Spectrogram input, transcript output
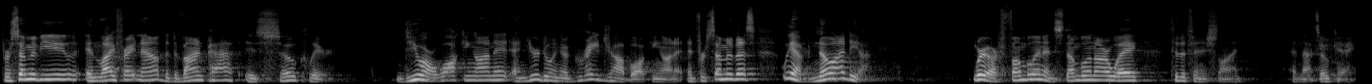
For some of you in life right now, the divine path is so clear. You are walking on it, and you're doing a great job walking on it. And for some of us, we have no idea. We are fumbling and stumbling our way to the finish line, and that's okay.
